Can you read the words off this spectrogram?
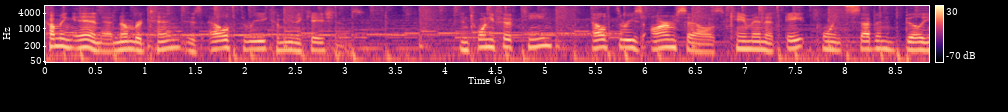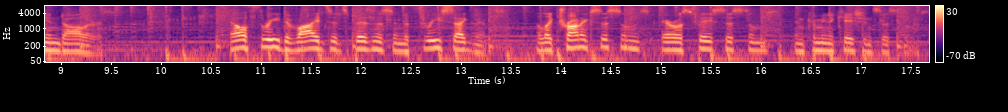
Coming in at number 10 is L3 Communications. In 2015, L3's arm sales came in at $8.7 billion. L3 divides its business into three segments electronic systems, aerospace systems, and communication systems.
